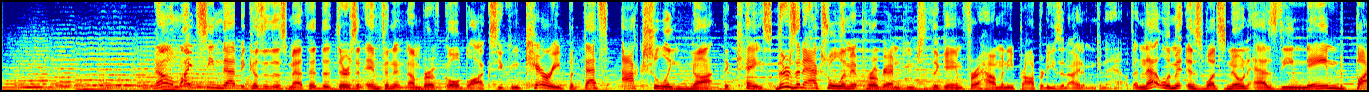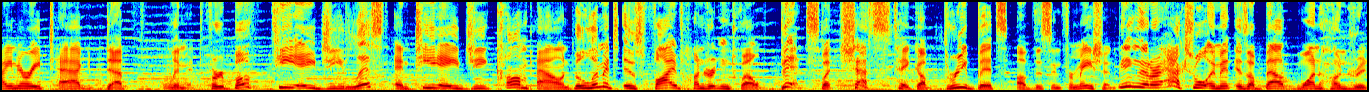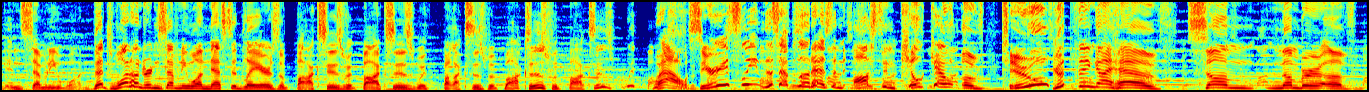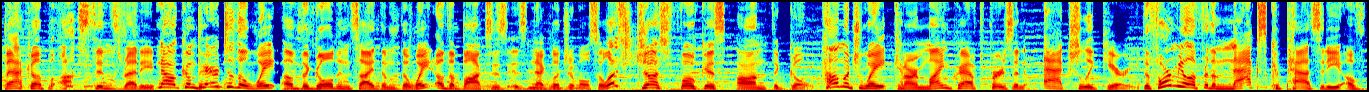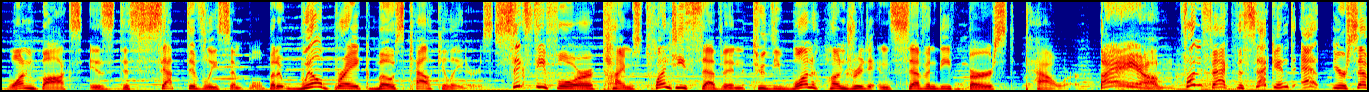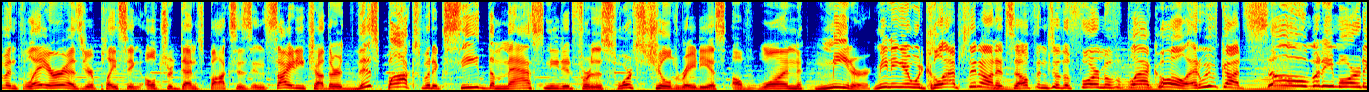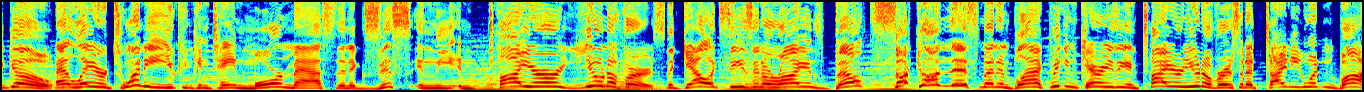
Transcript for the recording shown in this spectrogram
Now, it might seem that because of this method that there's an infinite number of gold blocks you can carry, but that's actually not the case. There's an actual limit programmed into the game for how many properties an item can have, and that limit is what's known as the named binary tag depth limit. For both TAG list and TAG compound, the limit is 512 bits, but chests take up 3 bits of this information, meaning that our actual limit is about 171. That's 171 nested layers of boxes with boxes with boxes with boxes with boxes with. Wow, seriously? This episode has an Austin kill count of 2? Good thing I have some number of backup Austins ready. Now, compared to the weight of the gold inside them, the weight of the boxes is negligible, so let's just focus on the gold. How much weight can our Minecraft person actually carry? The formula for the max capacity of one box is deceptively simple, but it will break most calculators. 64 times 27 to the 171st power. Bam! Fun fact, the second, at your seventh layer, as you're placing ultra-dense boxes inside each other, this box would exceed the mass needed for the Schwarzschild radius of one meter, meaning it would collapse in on itself into the form of a black hole, and we've got so many more to go! At layer 20, you can contain more mass than exists in the entire universe! The galaxies in Orion's belt? Suck on this, Men in Black! We can carry the entire universe in a tiny wooden box!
